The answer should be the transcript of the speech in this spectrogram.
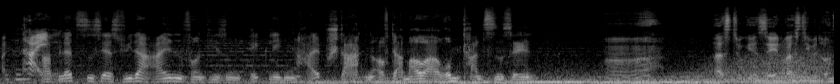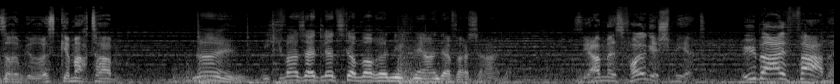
Oh nein. Hab letztens erst wieder einen von diesen pickligen Halbstarken auf der Mauer rumtanzen sehen. Hast du gesehen, was die mit unserem Gerüst gemacht haben? Nein, ich war seit letzter Woche nicht mehr an der Fassade. Sie haben es vollgeschmiert. Überall Farbe.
